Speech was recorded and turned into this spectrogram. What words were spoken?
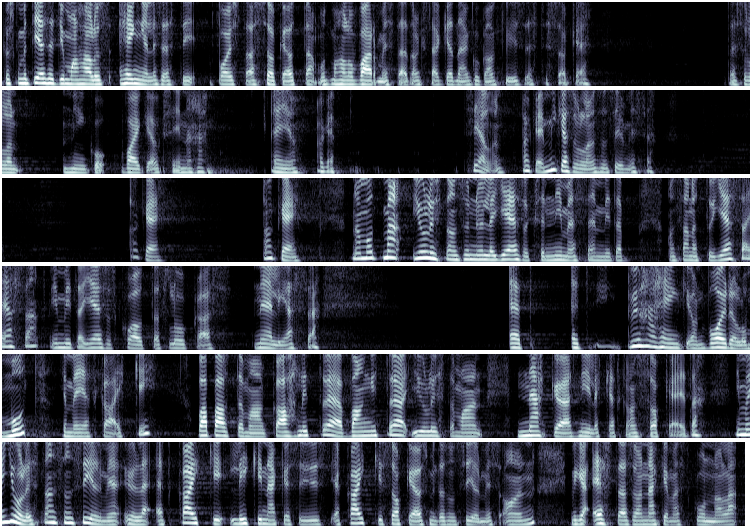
Koska mä tiesin, että Jumala halusi hengellisesti poistaa sokeutta, mutta mä haluan varmistaa, että onko täällä ketään kukaan fyysisesti sokea. Tai sulla on niin kuin, vaikeuksia nähdä. Ei ole, okei. Okay. Siellä on. Okei, okay. mikä sulla on sun silmissä? Okei. Okay. Okei. Okay. No mutta mä julistan sun ylle Jeesuksen nimessä, mitä on sanottu Jesajassa ja mitä Jeesus quottasi Lukas neljässä että et pyhä henki on voidellut mut ja meidät kaikki vapauttamaan kahlittuja ja vangittuja, julistamaan näköä niille, ketkä on sokeita. Niin mä julistan sun silmiä ylle, että kaikki likinäköisyys ja kaikki sokeus, mitä sun silmissä on, mikä estää sua näkemästä kunnolla,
